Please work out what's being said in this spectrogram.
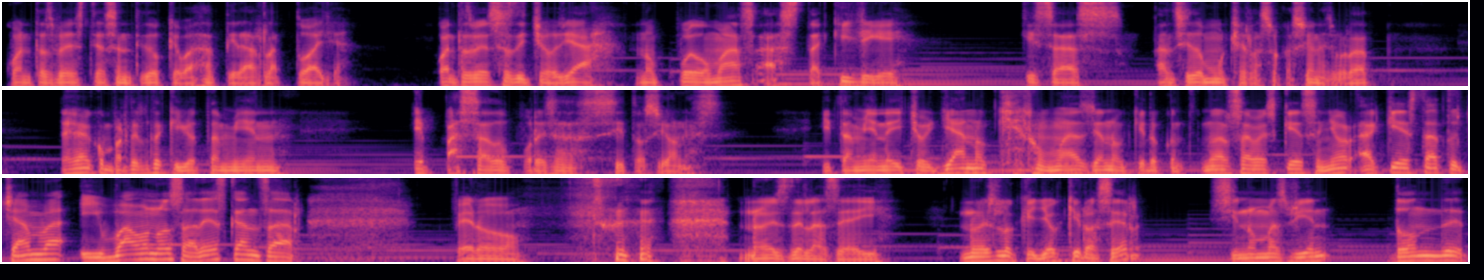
¿Cuántas veces te has sentido que vas a tirar la toalla? ¿Cuántas veces has dicho, ya, no puedo más, hasta aquí llegué? Quizás han sido muchas las ocasiones, ¿verdad? Déjame compartirte que yo también he pasado por esas situaciones. Y también he dicho, ya no quiero más, ya no quiero continuar. ¿Sabes qué, Señor? Aquí está tu chamba y vámonos a descansar. Pero no es de las de ahí. No es lo que yo quiero hacer, sino más bien dónde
